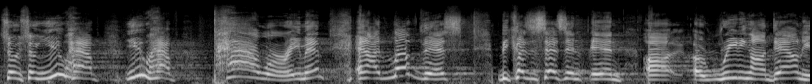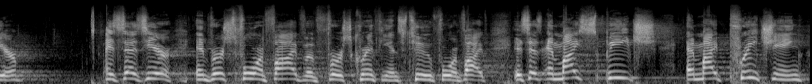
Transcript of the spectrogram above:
So so you have you have power. Amen. And I love this because it says in in uh, uh, reading on down here. It says here in verse 4 and 5 of 1 Corinthians 2 4 and 5, it says, And my speech and my preaching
